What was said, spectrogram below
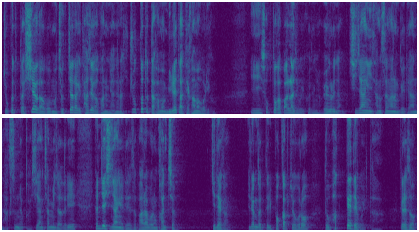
쭉 붙었다 쉬어가고 뭐 적절하게 다져가고 하는 게 아니라 쭉 붙었다 가면 밀렸다 대감아 버리고 이 속도가 빨라지고 있거든요. 왜 그러냐면 시장이 상승하는 것에 대한 학습 효과, 시장 참여자들이 현재 시장에 대해서 바라보는 관점, 기대감 이런 것들이 복합적으로 더 확대되고 있다. 그래서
